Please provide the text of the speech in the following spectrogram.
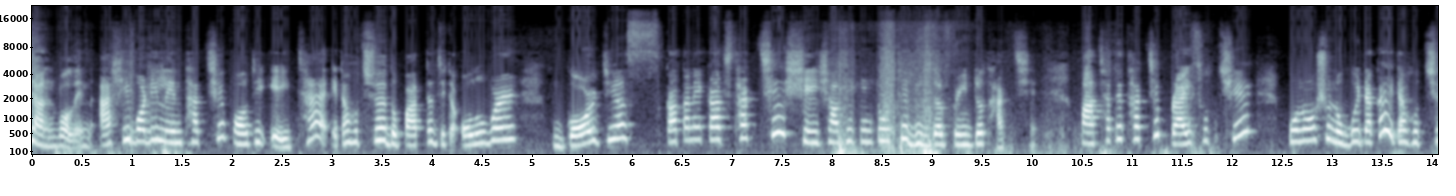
চান বলেন? আশি বডি লেন থাকছে ফর্টি এইট হ্যাঁ এটা হচ্ছে দোপাট্টা যেটা অল ওভার গর্জিয়াস কাতানে কাজ থাকছে। সেই সাথে কিন্তু হচ্ছে ডিজিটাল প্রিন্টও থাকছে। পাঁচ হাতে থাকছে প্রাইস হচ্ছে পনেরোশো নব্বই টাকা। এটা হচ্ছে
